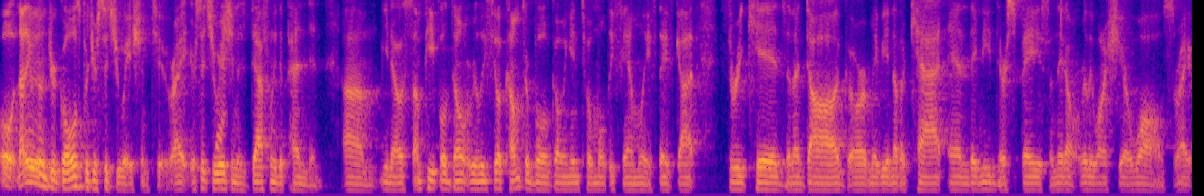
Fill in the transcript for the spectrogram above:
well, not even your goals, but your situation too, right? Your situation yeah. is definitely dependent. Um, you know, some people don't really feel comfortable going into a multifamily if they've got three kids and a dog or maybe another cat and they need their space and they don't really want to share walls, right?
